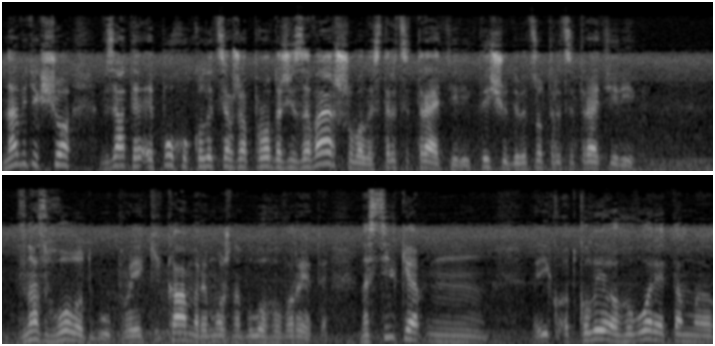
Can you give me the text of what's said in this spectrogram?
Навіть якщо взяти епоху, коли це вже продажі завершувались, 33 рік, 1933 рік. В нас голод був, про які камери можна було говорити. Настільки, от коли говорять там, е,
